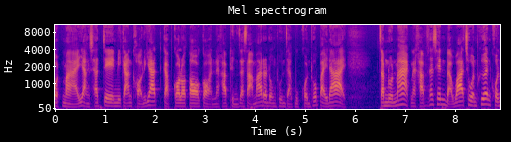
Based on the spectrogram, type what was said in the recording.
กฎหมายอย่างชัดเจน มีการขออนุญาตกับกรตก่อนนะครับ ถึงจะสามารถระดมทุนจากบุคคลทั่วไปได้ จำนวนมากนะครับ ถ้าเช่นแบบว่าชวนเพื่อนคน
